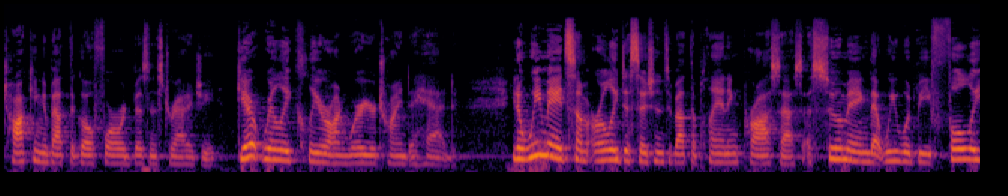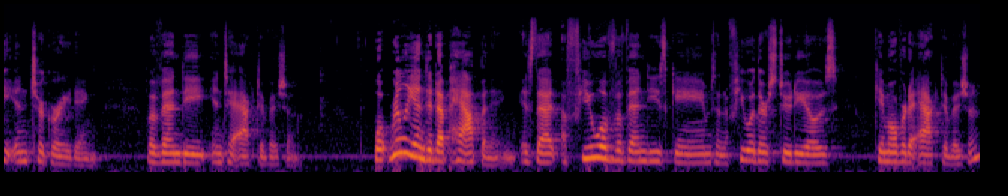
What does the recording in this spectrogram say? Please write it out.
talking about the go forward business strategy. Get really clear on where you're trying to head. You know, we made some early decisions about the planning process, assuming that we would be fully integrating Vivendi into Activision. What really ended up happening is that a few of Vivendi's games and a few of their studios came over to Activision,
